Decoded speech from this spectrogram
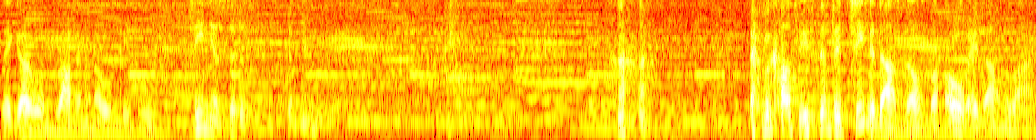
they go and rot in an old people's senior citizens community. because we've simply cheated ourselves the whole way down the line.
